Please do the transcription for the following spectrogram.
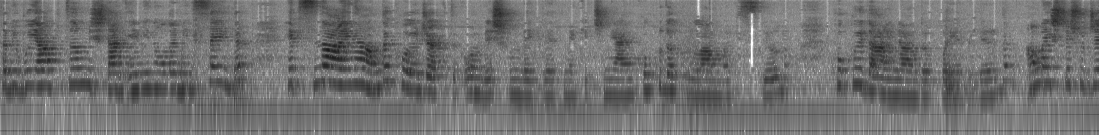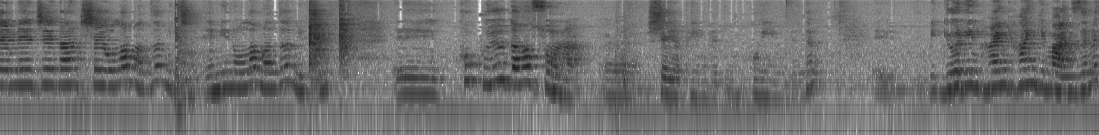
tabii bu yaptığım işten emin olabilseydim hepsini aynı anda koyacaktık 15 gün bekletmek için. Yani koku da kullanmak istiyordum. Kokuyu da aynı anda koyabilirdim. Ama işte şu CMC'den şey olamadığım için, emin olamadığım için e, kokuyu daha sonra e, şey yapayım dedim, koyayım bir göreyim hangi, hangi malzeme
